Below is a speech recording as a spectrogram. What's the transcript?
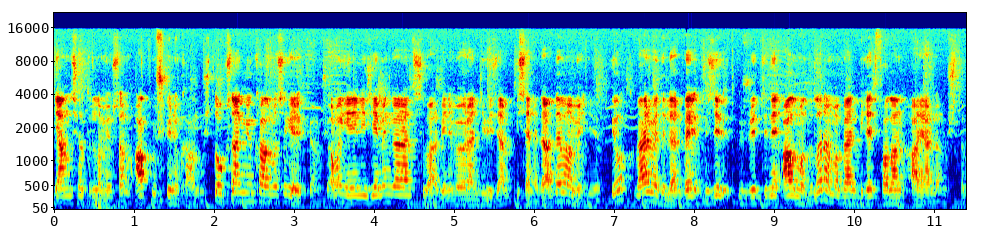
yanlış hatırlamıyorsam 60 günü kalmış. 90 gün kalması gerekiyormuş. Ama yenileyeceğimin garantisi var. Benim öğrenci vizem bir sene daha devam ediyor. Yok vermediler ve vize ücretini almadılar ama ben bilet falan ayarlamıştım.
